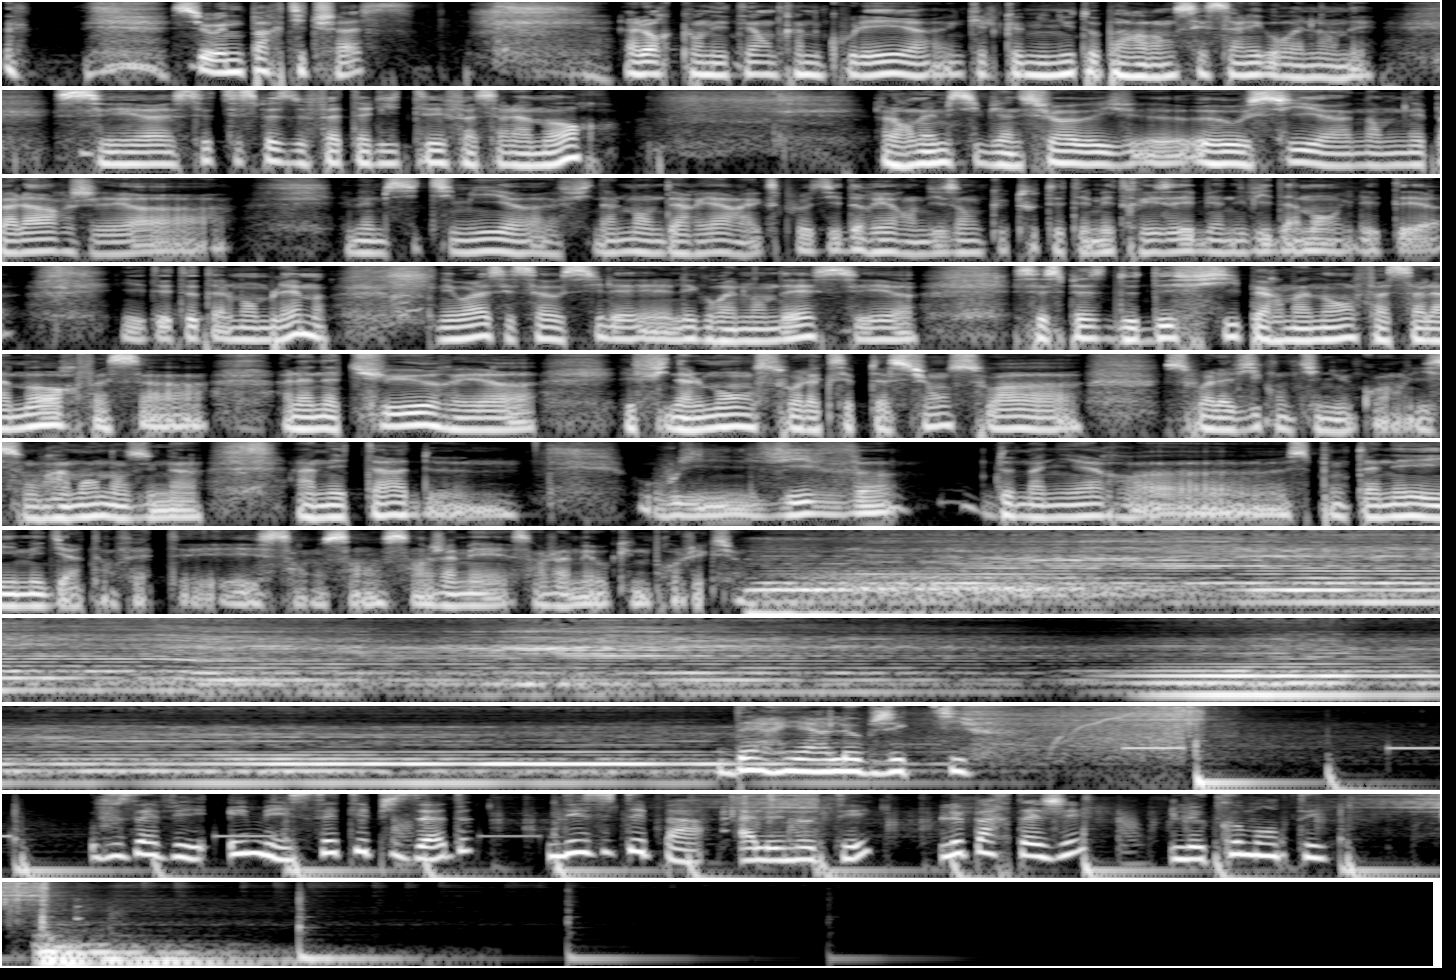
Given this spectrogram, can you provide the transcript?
sur une partie de chasse, alors qu'on était en train de couler euh, quelques minutes auparavant. C'est ça les Groenlandais. C'est euh, cette espèce de fatalité face à la mort. Alors même si bien sûr eux, eux aussi euh, n'emmenaient pas large et euh, et même si Timmy finalement derrière a explosé de rire en disant que tout était maîtrisé, bien évidemment, il était, il était totalement blême. Mais voilà, c'est ça aussi les, Groenlandais, c'est cette espèce de défi permanent face à la mort, face à, la nature et, finalement soit l'acceptation, soit soit la vie continue. Ils sont vraiment dans un état où ils vivent de manière euh, spontanée et immédiate en fait, et sans, jamais aucune projection. Derrière l'objectif. Vous avez aimé cet épisode? N'hésitez pas à le noter, le partager, le commenter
